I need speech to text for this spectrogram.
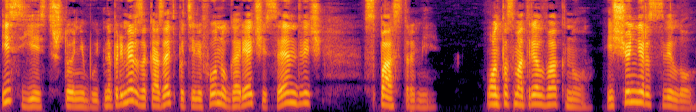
и съесть что-нибудь, например, заказать по телефону горячий сэндвич с пастрами. Он посмотрел в окно. Еще не рассвело.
